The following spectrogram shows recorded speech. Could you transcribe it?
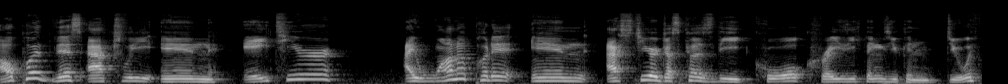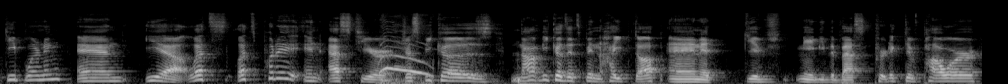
I'll put this actually in A tier I want to put it in S tier just because the cool, crazy things you can do with deep learning. And yeah, let's let's put it in S tier just because, not because it's been hyped up and it gives maybe the best predictive power.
